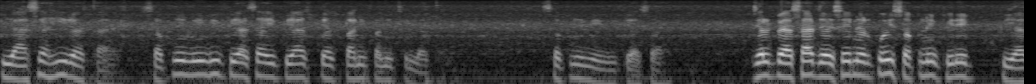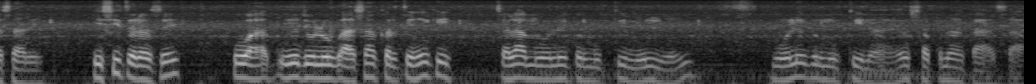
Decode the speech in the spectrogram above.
प्यासा ही रहता है। सपने में भी प्यासा ही प्यास प्यास, पानी पानी चल जाता है। सपने में भी प्यासा है। जल प्यासा जैसे नर कोई सपने फिरे प्यासा रे इसी तरह से वो ये जो लोग आशा करते हैं कि चला मोहल्ले पर मुक्ति मिल गई मोहल्ले पर मुक्ति ना है वो सपना का आशा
